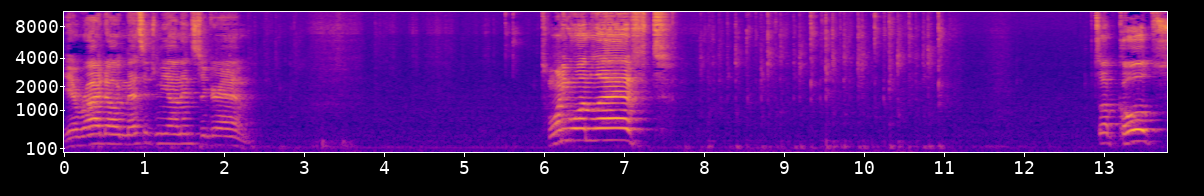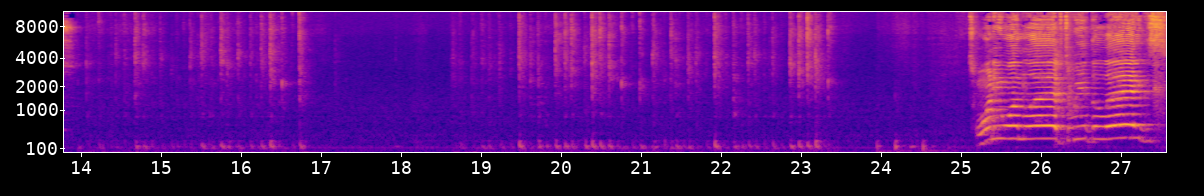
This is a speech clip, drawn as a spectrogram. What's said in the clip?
Yeah, Ride Dog, message me on Instagram. 21 left. What's up, Colts? Twenty-one left. We have the legs?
